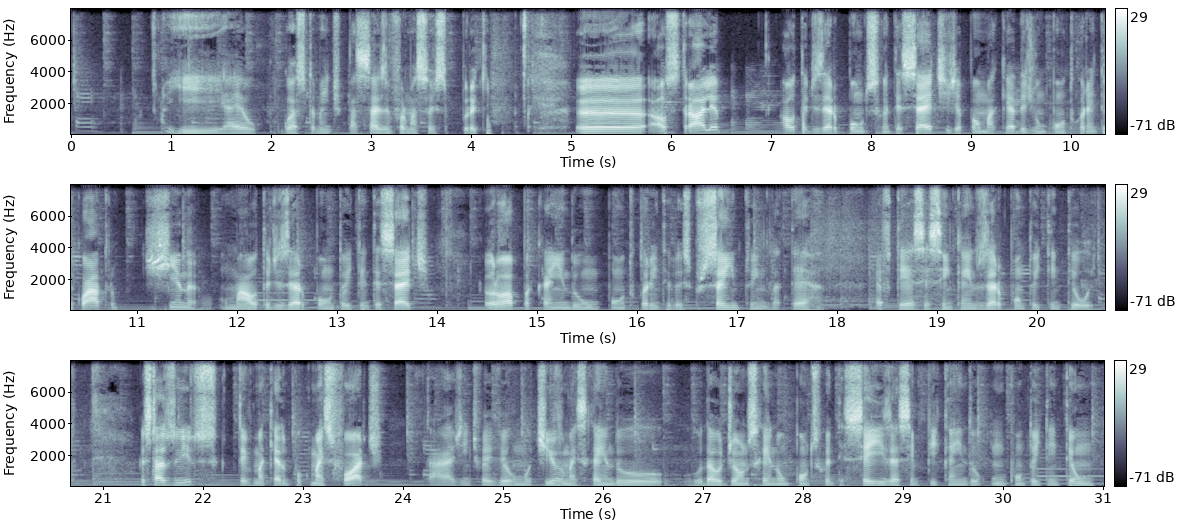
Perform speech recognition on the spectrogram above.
E aí eu gosto também de passar as informações por aqui. Uh, Austrália, alta de 0,57, Japão, uma queda de 1,44, China, uma alta de 0,87, Europa caindo 1,42%, Inglaterra, FTSE 100 caindo 0,88. Os Estados Unidos teve uma queda um pouco mais forte, tá? A gente vai ver o motivo, mas caindo o Dow Jones caindo 1,56, S&P caindo 1,81.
